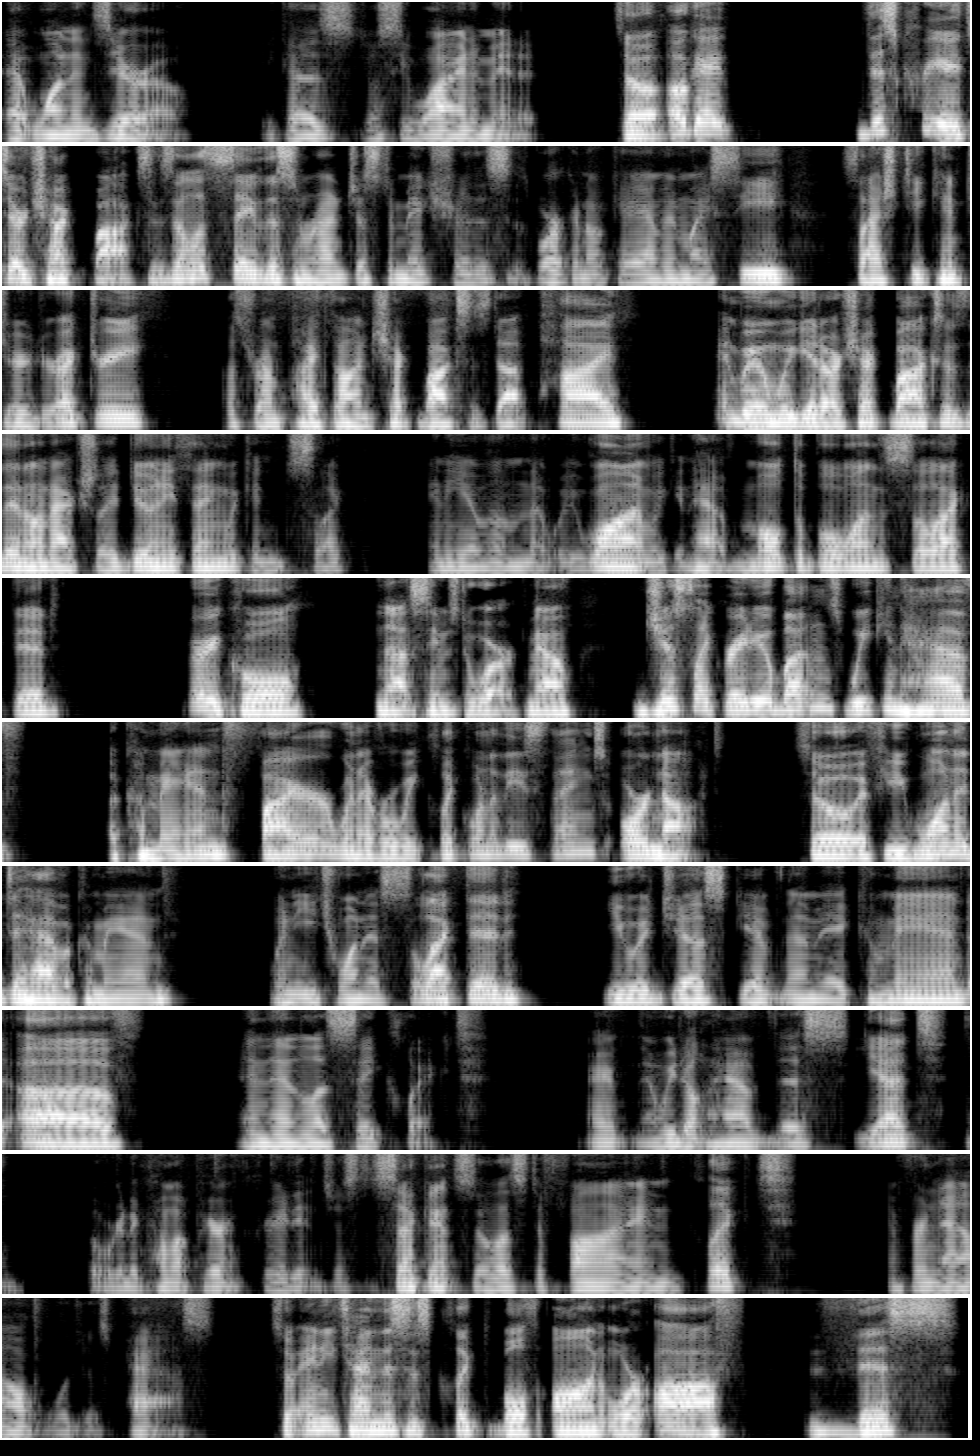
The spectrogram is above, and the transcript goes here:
at 1 and 0, because you'll see why in a minute. So, okay, this creates our checkboxes. And let's save this and run it just to make sure this is working okay. I'm in my C slash tkinter directory. Let's run python checkboxes.py. And boom, we get our checkboxes. They don't actually do anything. We can select any of them that we want. We can have multiple ones selected. Very cool. And that seems to work. Now, just like radio buttons, we can have a command fire whenever we click one of these things or not. So if you wanted to have a command when each one is selected, you would just give them a command of, and then let's say clicked. Right now we don't have this yet but we're going to come up here and create it in just a second. So let's define clicked. And for now, we'll just pass. So anytime this is clicked both on or off, this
